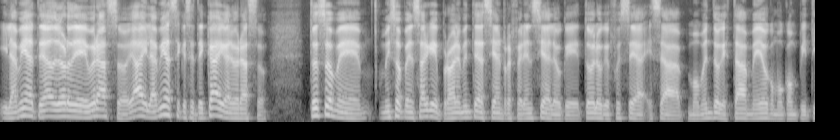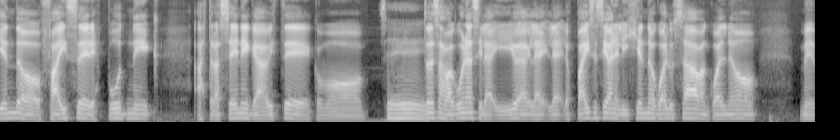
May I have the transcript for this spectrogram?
y la mía te da dolor de brazo, y la mía hace que se te caiga el brazo. Todo eso me, hizo pensar que probablemente hacían referencia a lo que todo lo que fuese ese momento que estaba medio como compitiendo Pfizer, Sputnik, AstraZeneca, ¿viste? Como Todas esas vacunas y, los países iban eligiendo cuál usaban, cuál no. Me,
